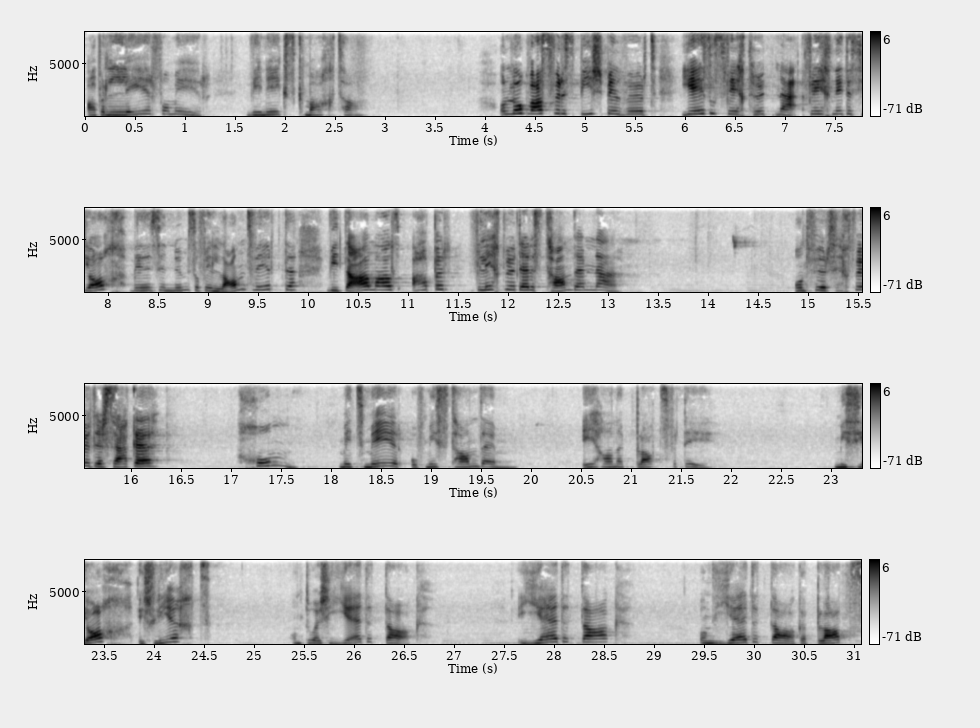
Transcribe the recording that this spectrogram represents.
aber lehr von mir, wie ich es gemacht habe. Und schau, was für ein Beispiel wird Jesus vielleicht heute nehmen. Vielleicht nicht ein Joch, weil es sind nicht mehr so viele Landwirte wie damals, aber vielleicht würde er ein Tandem nehmen. Und sich würde er sagen, komm mit mir auf mein Tandem. Ich habe einen Platz für dich. Mein Joch ist leicht und du hast jeden Tag, jeden Tag und jeden Tag einen Platz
